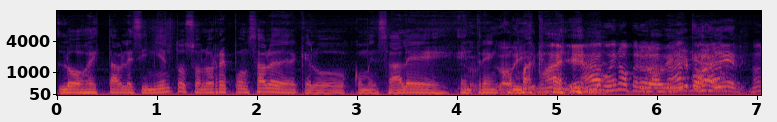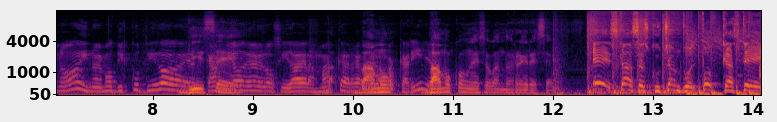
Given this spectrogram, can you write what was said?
los establecimientos son los responsables de que los comensales entren con mascarilla. Ah, bueno, pero lo ayer. No, no, y no hemos discutido el cambio de velocidad de las máscaras. Vamos, vamos con eso cuando regresemos. Estás escuchando el podcast de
